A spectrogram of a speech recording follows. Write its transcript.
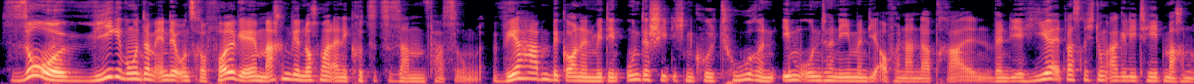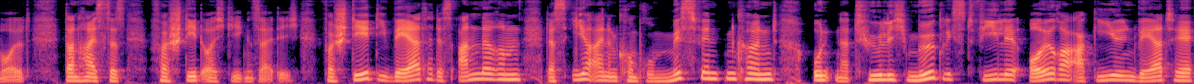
So, wie gewohnt am Ende unserer Folge machen wir nochmal eine kurze Zusammenfassung. Wir haben begonnen mit den unterschiedlichen Kulturen im Unternehmen, die aufeinander prallen. Wenn ihr hier etwas Richtung Agilität machen wollt, dann heißt es, versteht euch gegenseitig. Versteht die Werte des anderen, dass ihr einen Kompromiss finden könnt und natürlich möglichst viele eurer agilen Werte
